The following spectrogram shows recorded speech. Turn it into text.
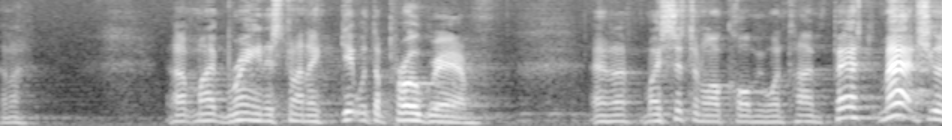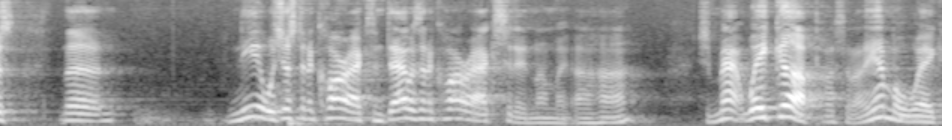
and I, uh, my brain is trying to get with the program. And uh, my sister in law called me one time, Pastor Matt, she goes, uh, Neil was just in a car accident. Dad was in a car accident. And I'm like, uh huh. She said, Matt, wake up. I said, I am awake.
